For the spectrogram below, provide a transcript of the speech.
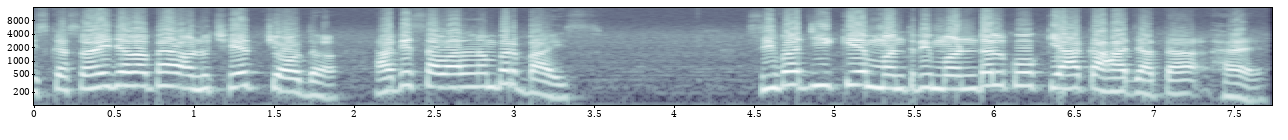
इसका सही जवाब है अनुच्छेद 14 आगे सवाल नंबर 22 शिवाजी के मंत्रिमंडल को क्या कहा जाता है?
